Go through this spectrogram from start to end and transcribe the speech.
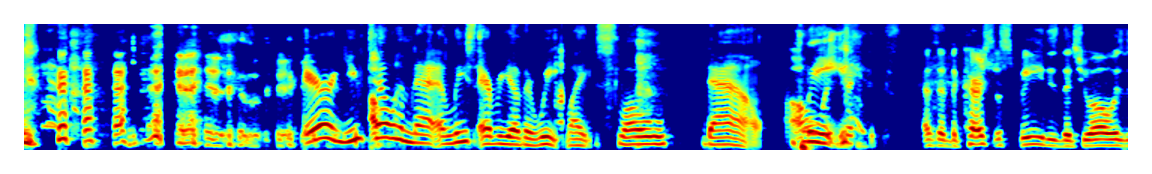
Eric, you tell him that at least every other week. Like, slow down, please. Say- I said the curse of speed is that you always.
